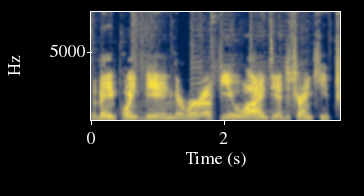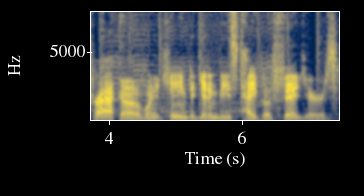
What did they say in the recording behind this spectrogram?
The main point being, there were a few lines you had to try and keep track of when it came to getting these type of figures.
